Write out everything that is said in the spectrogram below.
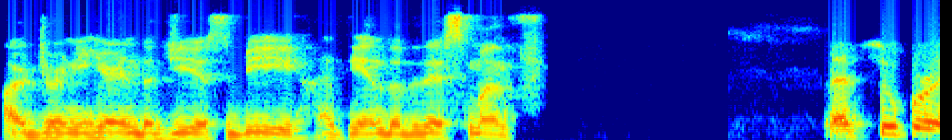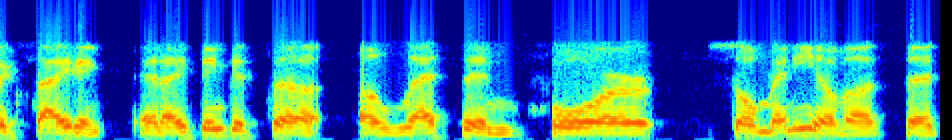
our journey here in the GSB at the end of this month. That's super exciting, and I think it's a, a lesson for so many of us that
